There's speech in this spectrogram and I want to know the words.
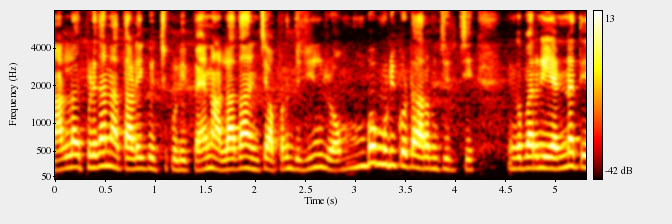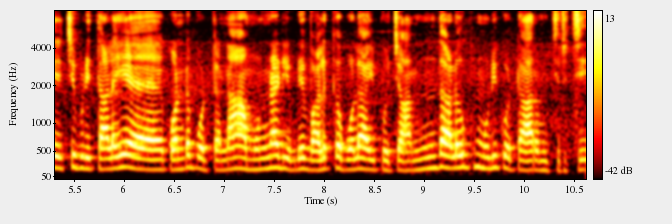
நல்லா இப்படி தான் நான் தடைக்கு வச்சு குளிப்பேன். நல்லா தான் இருந்துச்சு. அப்புறம் திடீர்னு ரொம்ப முடி கொட்ட ஆரம்பிச்சிருச்சு. இங்கே பாருங்கள் எண்ணெய் தேய்ச்சி இப்படி தலையை கொண்டை போட்டேன்னா முன்னாடி அப்படியே வழுக்க போல் ஆகிப்போச்சு அந்த அளவுக்கு முடி கொட்ட ஆரம்பிச்சிருச்சு.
